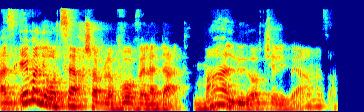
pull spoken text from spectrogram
אז אם אני רוצה עכשיו לבוא ולדעת מה העלויות שלי באמזון,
